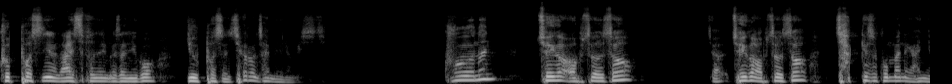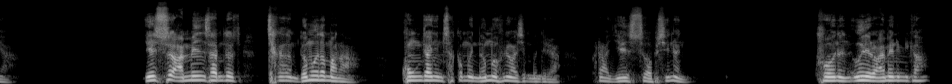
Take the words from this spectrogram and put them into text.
9%냐 나이스 퍼센트인 것이 아니고 6% 새로운 삶이 되는 것이지. 구원은 죄가 없어서 자, 죄가 없어서 착해서 게 아니야. 예수 안 믿는 사람도 착한 사람 너무나 많아. 공자님 사건은 너무 훌륭하신 분들이야. 그러나 예수 없이는 구원은 은혜로 아멘입니까?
